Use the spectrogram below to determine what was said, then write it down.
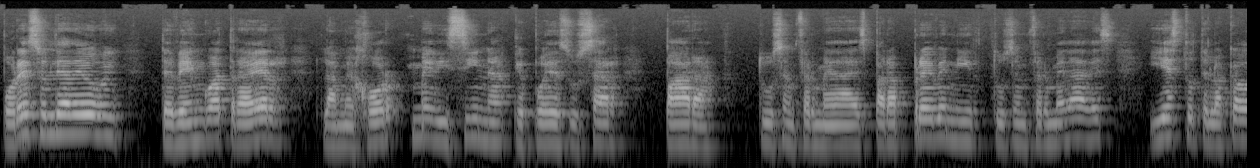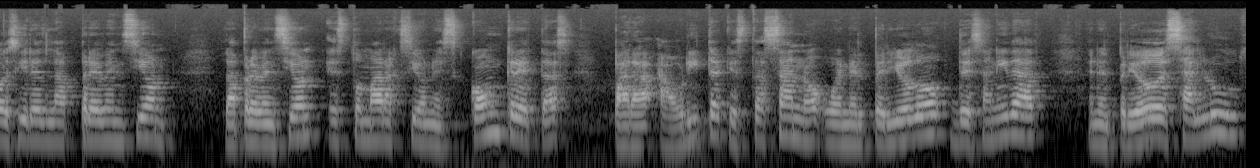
Por eso el día de hoy te vengo a traer la mejor medicina que puedes usar para tus enfermedades, para prevenir tus enfermedades. Y esto te lo acabo de decir, es la prevención. La prevención es tomar acciones concretas para ahorita que estás sano o en el periodo de sanidad, en el periodo de salud,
